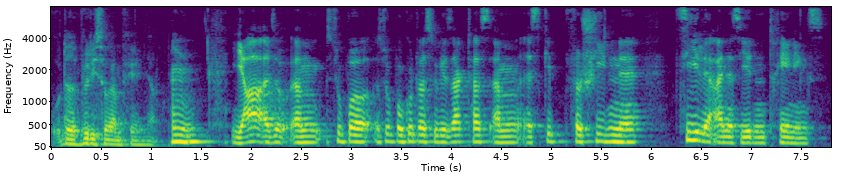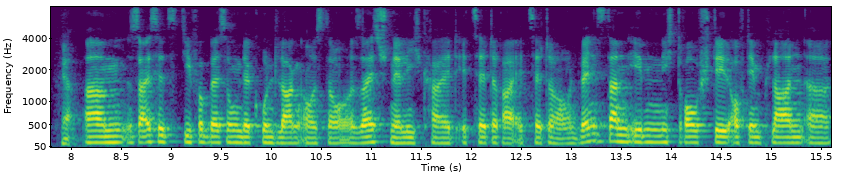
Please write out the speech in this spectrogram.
oder würde ich sogar empfehlen, ja. Mhm. Ja, also ähm, super, super gut, was du gesagt hast. Ähm, es gibt verschiedene Ziele eines jeden Trainings. Ja. Ähm, sei es jetzt die Verbesserung der Grundlagenausdauer, sei es Schnelligkeit etc. etc. Und wenn es dann eben nicht draufsteht auf dem Plan äh,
